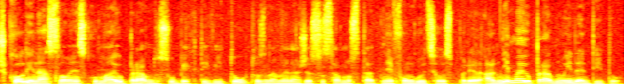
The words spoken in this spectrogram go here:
Školy na Slovensku majú právnu subjektivitu, to znamená, že sú samostatne fungujúce usporiadané, ale nemajú právnu identitu.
